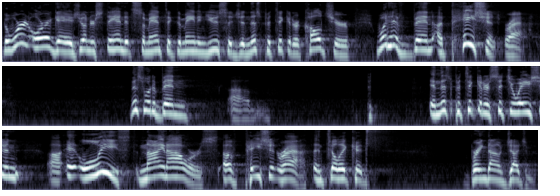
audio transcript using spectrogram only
The word orge, as you understand its semantic domain and usage in this particular culture, would have been a patient wrath. This would have been um, in this particular situation, uh, at least nine hours of patient wrath until it could bring down judgment.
